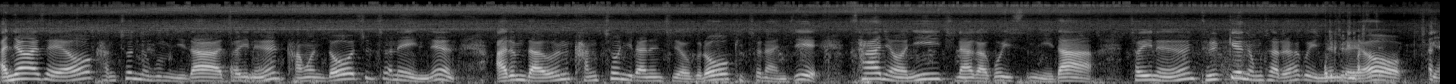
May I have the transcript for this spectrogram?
안녕하세요. 강촌농부입니다. 저희는 강원도 춘천에 있는 아름다운 강촌이라는 지역으로 귀촌한 지 4년이 지나가고 있습니다. 저희는 들깨 농사를 하고 있는데요.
